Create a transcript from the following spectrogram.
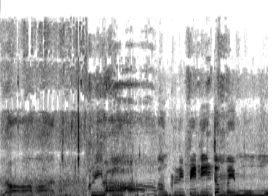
Kulot. Creepy. Ang creepy dito may mumu.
